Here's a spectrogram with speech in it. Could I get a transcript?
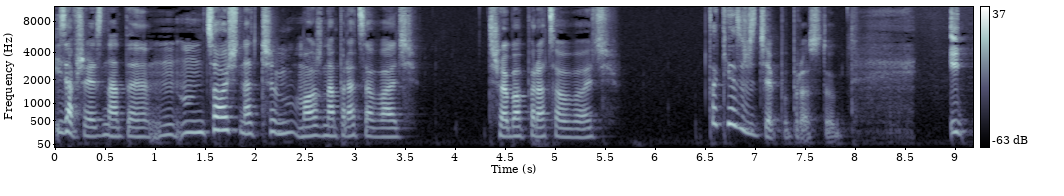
I zawsze jest na tym mm, coś, nad czym można pracować. Trzeba pracować tak jest życie po prostu. I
